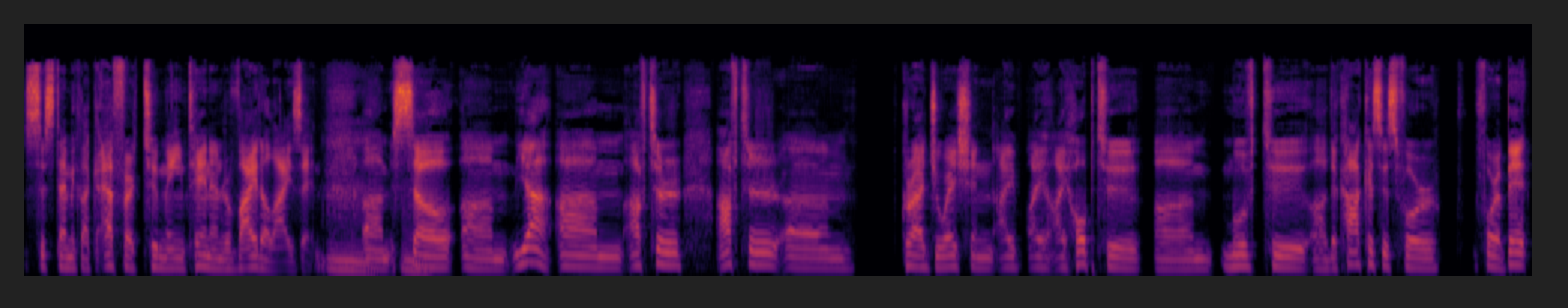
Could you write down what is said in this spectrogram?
systemic like effort to maintain and revitalize it. Mm, um so um yeah um after after um graduation i i, I hope to um move to uh, the caucasus for for a bit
